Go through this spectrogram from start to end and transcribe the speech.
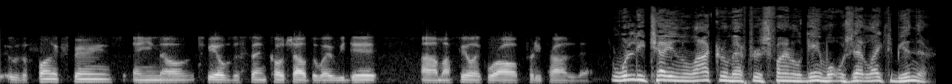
it was a fun experience, and you know, to be able to send Coach out the way we did, um, I feel like we're all pretty proud of that. What did he tell you in the locker room after his final game? What was that like to be in there?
